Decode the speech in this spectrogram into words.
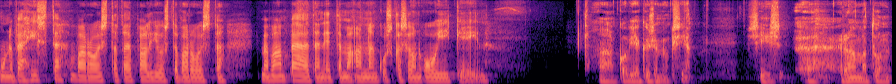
mun vähistä varoista tai paljoista varoista. Mä vaan päätän, että mä annan, koska se on oikein. Kovia kysymyksiä. Siis äh, raamatun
